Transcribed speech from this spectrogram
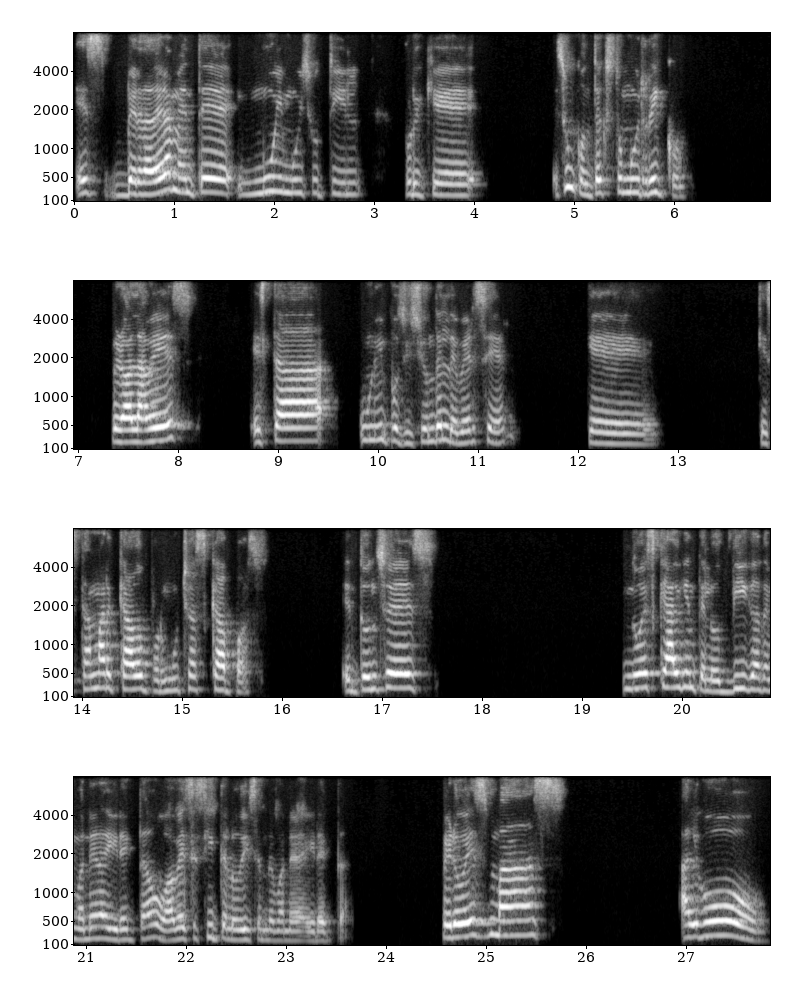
es verdaderamente muy, muy sutil porque es un contexto muy rico, pero a la vez está una imposición del deber ser que, que está marcado por muchas capas. Entonces, no es que alguien te lo diga de manera directa, o a veces sí te lo dicen de manera directa, pero es más algo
